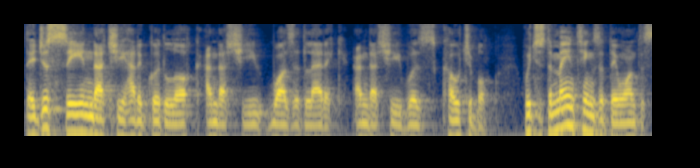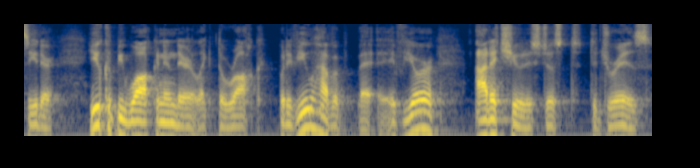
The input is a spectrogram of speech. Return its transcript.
they just seen that she had a good look and that she was athletic and that she was coachable, which is the main things that they want to see there. You could be walking in there like the Rock, but if you have a, if your attitude is just the drizz,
